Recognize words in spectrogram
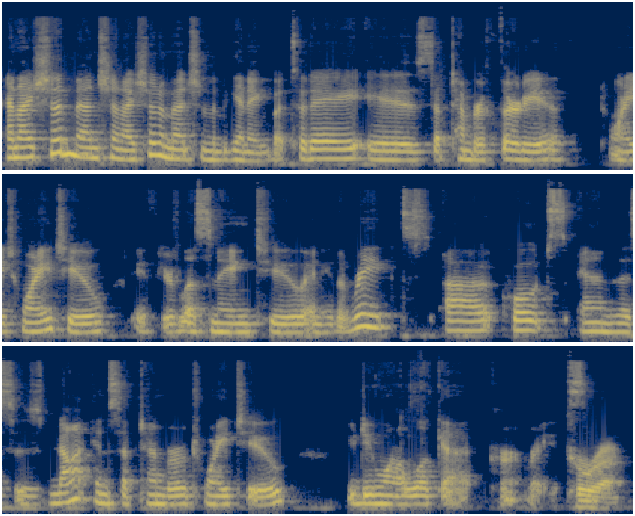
And I should mention, I should have mentioned in the beginning, but today is September 30th, 2022. If you're listening to any of the rates uh, quotes, and this is not in September of 22, you do want to look at current rates. Correct.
